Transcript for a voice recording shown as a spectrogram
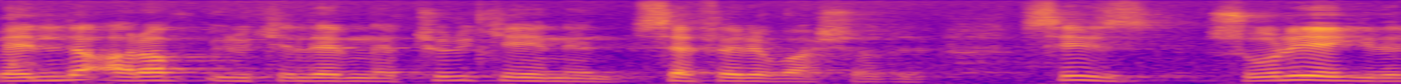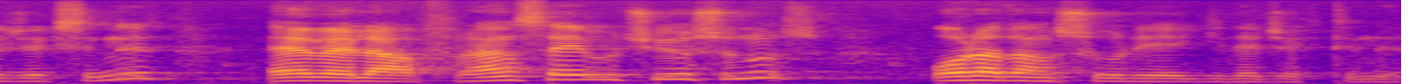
belli Arap ülkelerine Türkiye'nin seferi başladı. Siz Suriye'ye gideceksiniz. Evvela Fransa'ya uçuyorsunuz. Oradan Suriye'ye gidecektiniz.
